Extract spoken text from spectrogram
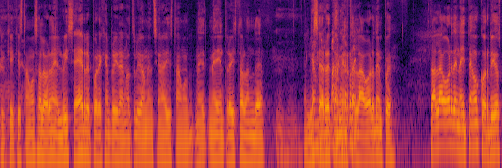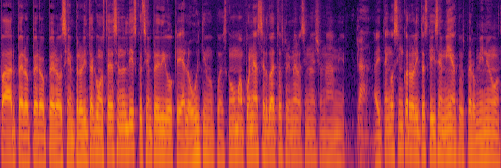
Que, que- que estamos a la orden. El Luis R, por ejemplo, mira, no te lo iba a mencionar y estábamos me- media entrevista hablando de él. El Luis ¿Te- R también está a la orden, pues. Está la orden, ahí tengo corridos para dar, pero, pero, pero siempre, ahorita como estoy haciendo el disco, siempre digo que ya lo último, pues, ¿cómo me voy a poner a hacer duetos primero si no he hecho nada mío? Claro. Ahí tengo cinco rolitas que hice mías, pues, pero mínimo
